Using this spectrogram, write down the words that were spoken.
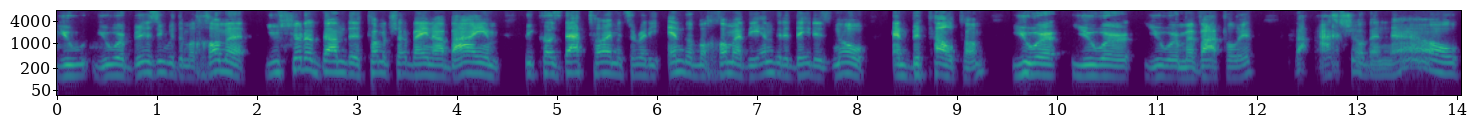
you you were busy with the mechama. You should have done the tomet shalbeina baim because that time it's already end of mechama. At the end of the day, there's no and betaltum. You were you were you were mevatel it. The achshav and now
